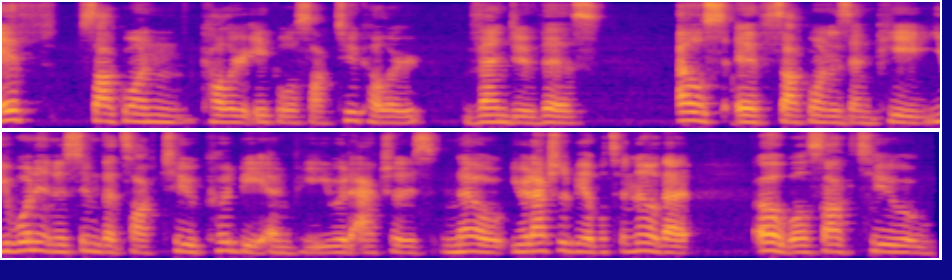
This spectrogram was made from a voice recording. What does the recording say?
if sock 1 color equals sock 2 color, then do this. Else, if sock 1 is NP, you wouldn't assume that sock 2 could be NP. You would actually know, you would actually be able to know that oh, well, sock 2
